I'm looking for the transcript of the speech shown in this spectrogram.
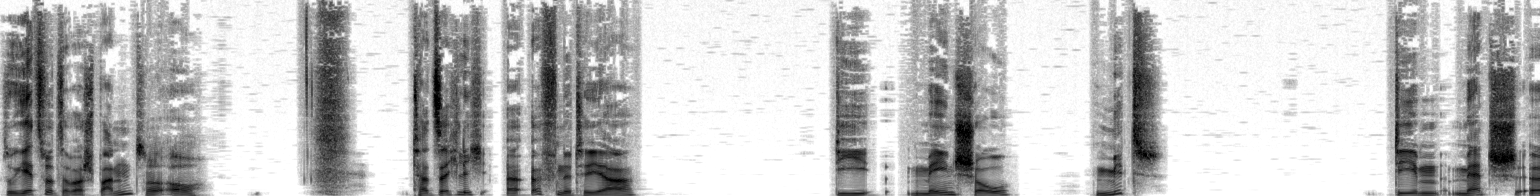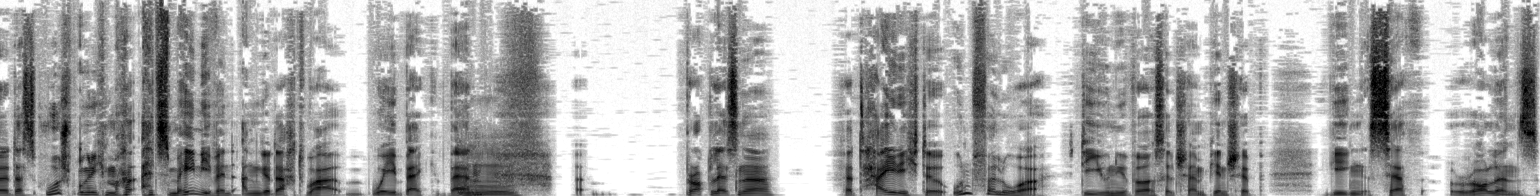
So, jetzt wird's aber spannend. Oh, oh. Tatsächlich eröffnete ja die Main Show mit dem Match, äh, das ursprünglich mal als Main Event angedacht war, way back then. Mhm. Brock Lesnar verteidigte und verlor die Universal Championship gegen Seth Rollins.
